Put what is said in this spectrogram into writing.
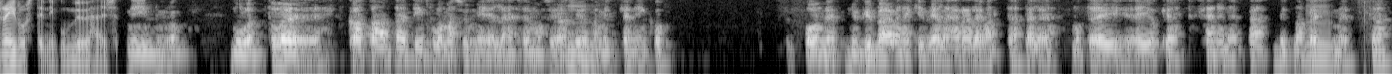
reilusti niin kuin myöhäiset. Niin, mulle tulee Kataan tai Diplomasy mieleen sellaisia mm. asioita, mitkä niin kuin on nykypäivänäkin vielä relevantteja pelejä, mutta ei, ei oikein sen enempää nyt nopeasti mm. mietittynä.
